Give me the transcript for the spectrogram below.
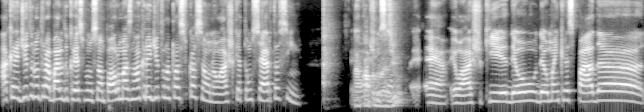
Acredito no trabalho do Crespo no São Paulo, mas não acredito na classificação. Não acho que é tão certa assim. Na Eu Copa do o São- Brasil? É, eu acho que deu, deu uma encrespada.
